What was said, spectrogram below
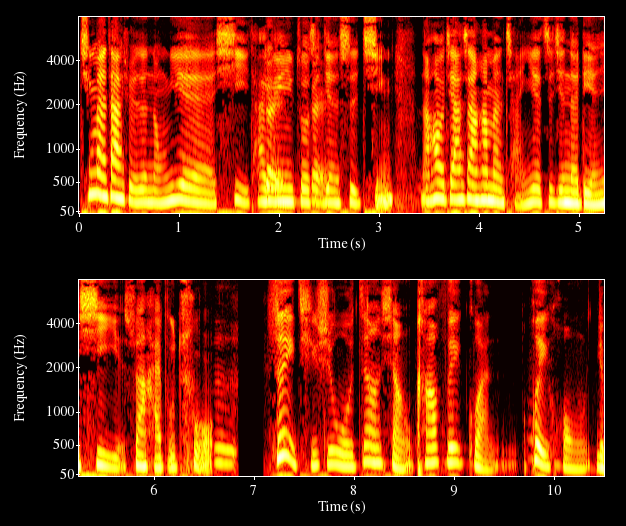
清迈大学的农业系，他愿意做这件事情，然后加上他们产业之间的联系，也算还不错。嗯，所以其实我这样想，咖啡馆会红，也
